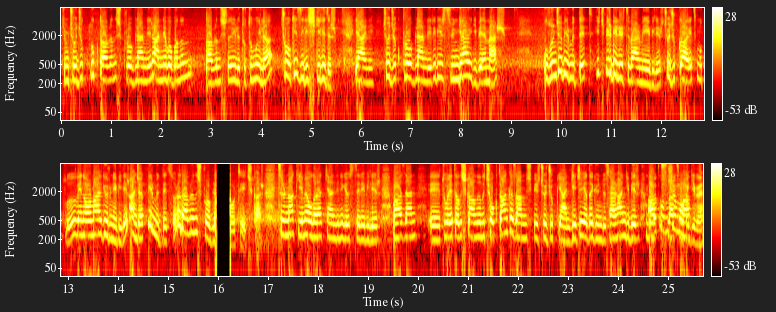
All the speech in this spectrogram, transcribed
Şimdi çocukluk davranış problemleri anne babanın davranışlarıyla, tutumuyla çoğu kez ilişkilidir. Yani çocuk problemleri bir sünger gibi emer. Uzunca bir müddet hiçbir belirti vermeyebilir. Çocuk gayet mutlu ve normal görünebilir. Ancak bir müddet sonra davranış problemi ortaya çıkar. Tırnak yeme olarak kendini gösterebilir. Bazen e, tuvalet alışkanlığını çoktan kazanmış bir çocuk yani gece ya da gündüz herhangi bir Ya da alt konuşamama ıslatma gibi.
